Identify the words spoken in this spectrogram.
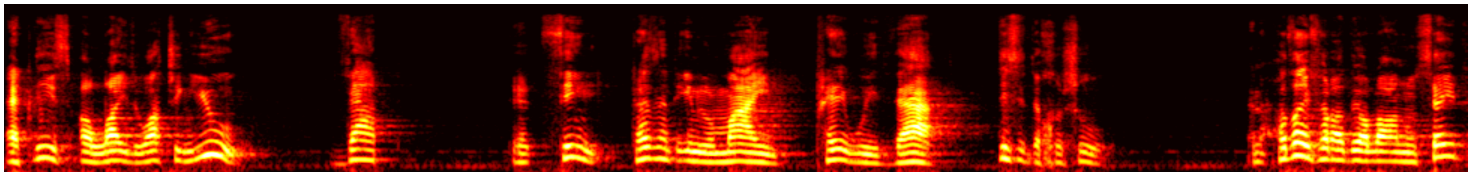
At least Allah is watching you. That uh, thing present in your mind, pray with that. This is the khushu. And Hudayfa radiallahu anhu said,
